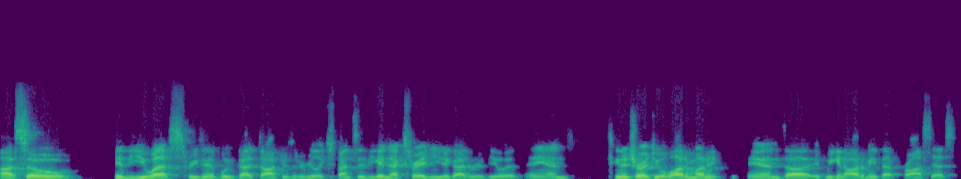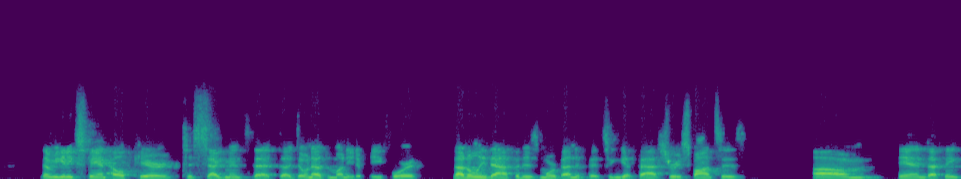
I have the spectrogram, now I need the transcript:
Uh, so in the US, for example, we've got doctors that are really expensive. You get an x-ray and you need a guy to review it. And it's gonna charge you a lot of money. And uh, if we can automate that process, then we can expand healthcare to segments that uh, don't have the money to pay for it. Not only that, but there's more benefits. You can get faster responses, um, and I think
